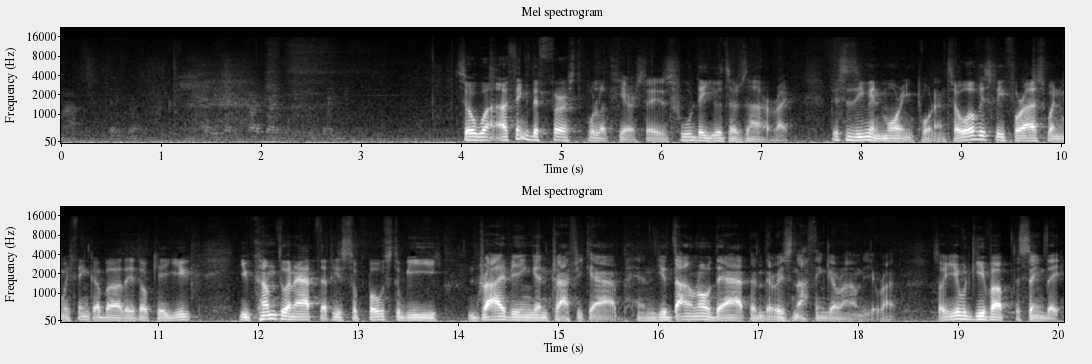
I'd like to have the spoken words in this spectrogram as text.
maps, etc.? How do you get car drivers to do that? So uh, I think the first bullet here says who the users are, right? This is even more important. So obviously for us, when we think about it, okay, you you come to an app that is supposed to be driving and traffic app, and you download the app and there is nothing around you, right? So you would give up the same day.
